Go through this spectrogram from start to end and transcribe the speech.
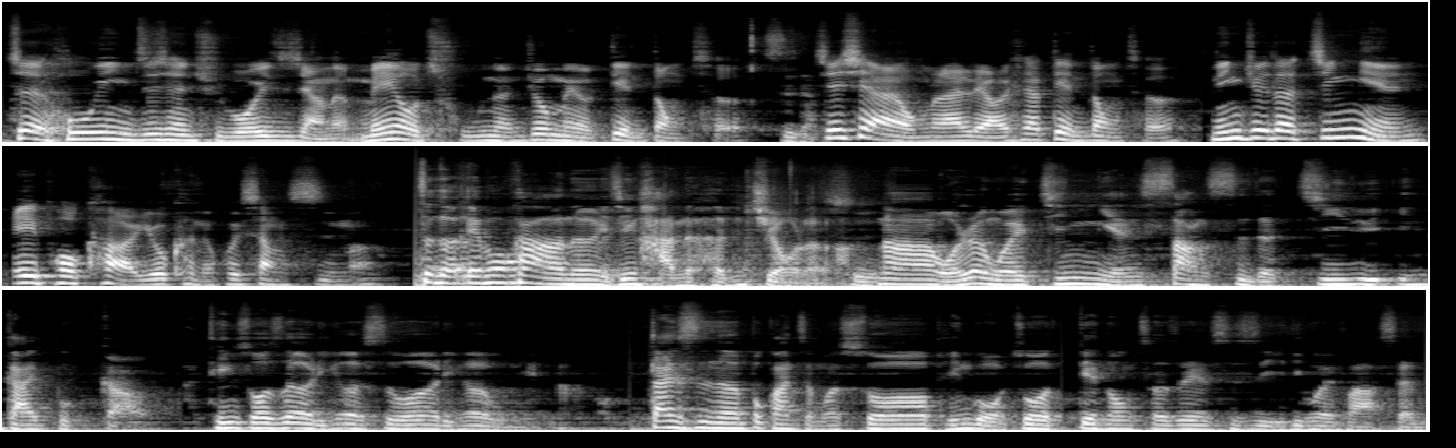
这呼应之前曲博一直讲的，没有储能就没有电动车。是的。接下来我们来聊一下电动车。您觉得今年 Apple Car 有可能会上市吗？这个 Apple Car 呢，已经喊了很久了。是。那我认为今年上市的几率应该不高，听说是二零二四或二零二五年啊。但是呢，不管怎么说，苹果做电动车这件事是一定会发生。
